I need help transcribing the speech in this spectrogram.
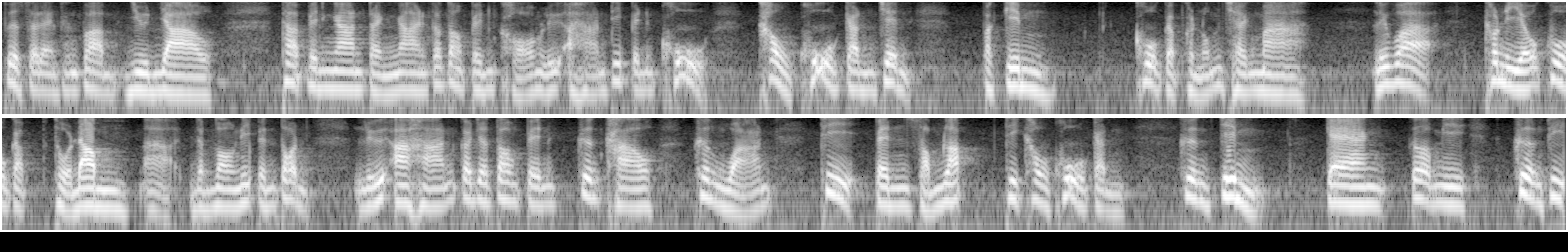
เพื่อแสดงถึงความยืนยาว ถ้าเป็นงานแต่งงานก็ต้องเป็นของหรืออาหารที่เป็นคู่เข้าคู่กัน เช่นปลากิมคู่กับขนมแชงมา หรือว่าข้าวเหนียวคู่กับถั่วดำดำนองนี้เป็นต้น หรืออาหารก็จะต้องเป็นเครื่องคาว เครื่องหวาน ที่เป็นสำรับที่เข้าคู่กัน เครื่องจิ้ม แกงก็มีเครื่องที่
